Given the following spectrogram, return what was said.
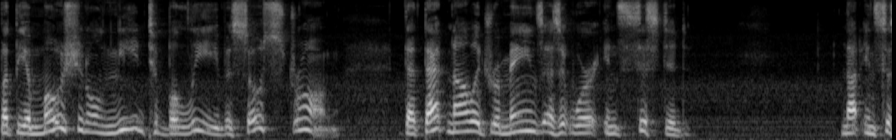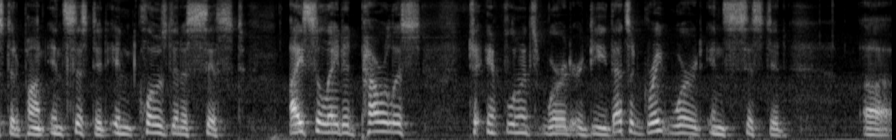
but the emotional need to believe is so strong that that knowledge remains, as it were, insisted, not insisted upon, insisted, enclosed in a cyst, isolated, powerless to influence word or deed. That's a great word, insisted, uh,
